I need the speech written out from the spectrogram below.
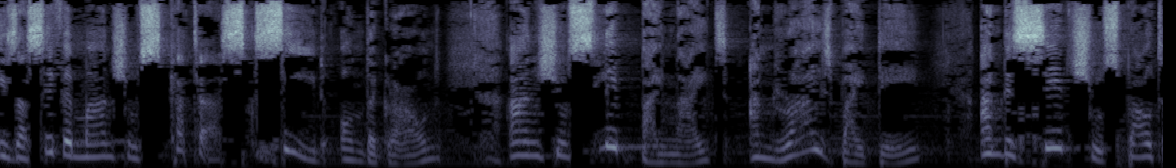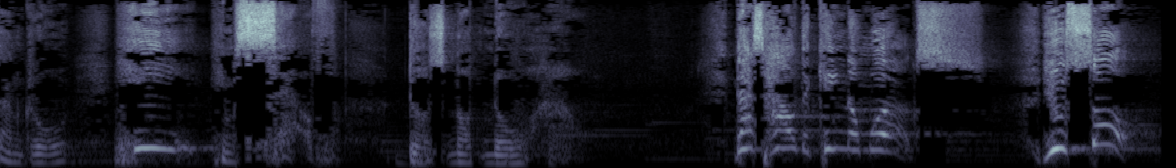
is as if a man should scatter seed on the ground and should sleep by night and rise by day, and the seed should sprout and grow. He himself does not know how. That's how the kingdom works. You sow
